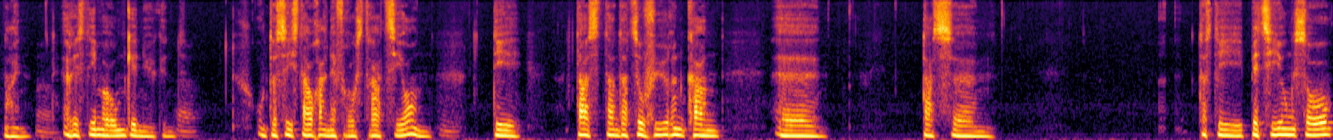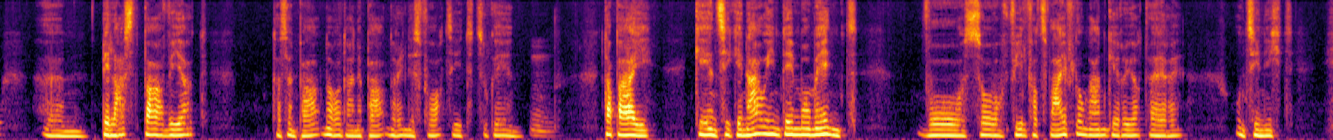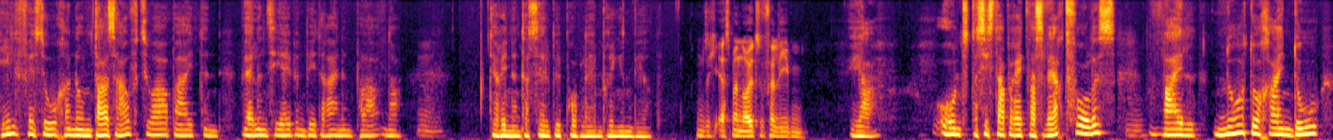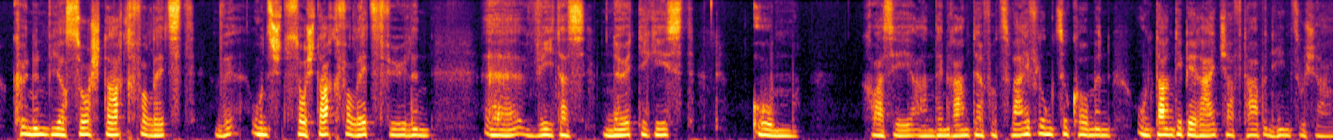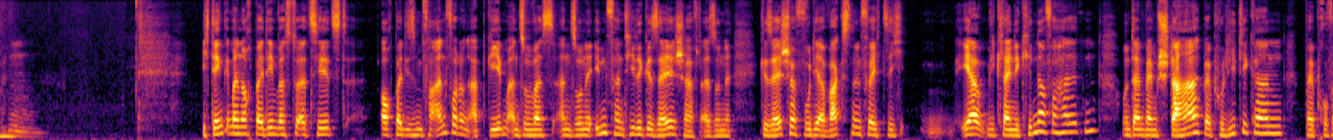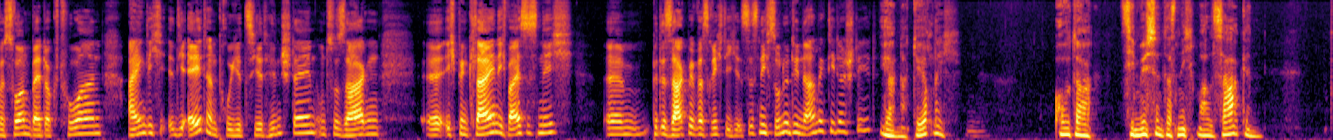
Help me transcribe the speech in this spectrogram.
Nein, ja. er ist immer ungenügend. Ja. Und das ist auch eine Frustration, mhm. die das dann dazu führen kann, äh, dass, äh, dass die Beziehung so äh, belastbar wird, dass ein Partner oder eine Partnerin es vorzieht zu gehen. Mhm. Dabei gehen sie genau in dem Moment, wo so viel Verzweiflung angerührt wäre und sie nicht Hilfe suchen, um das aufzuarbeiten, wählen sie eben wieder einen Partner, mhm. der ihnen dasselbe Problem bringen wird. Um sich erstmal neu zu verlieben. Ja. Und das ist aber etwas Wertvolles, mhm. weil nur durch ein Du können wir so stark verletzt, uns so stark verletzt fühlen, wie das nötig ist, um quasi an den Rand der Verzweiflung zu kommen und dann die Bereitschaft haben, hinzuschauen. Hm. Ich denke immer noch bei dem, was du erzählst, auch bei diesem Verantwortung abgeben an sowas, an so eine infantile Gesellschaft, also eine Gesellschaft, wo die Erwachsenen vielleicht sich eher wie kleine Kinder verhalten und dann beim Staat, bei Politikern, bei Professoren, bei Doktoren eigentlich die Eltern projiziert hinstellen, um zu sagen, äh, ich bin klein, ich weiß es nicht, ähm, bitte sag mir, was richtig ist. Ist es nicht so eine Dynamik, die da steht? Ja, natürlich. Oder sie müssen das nicht mal sagen.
